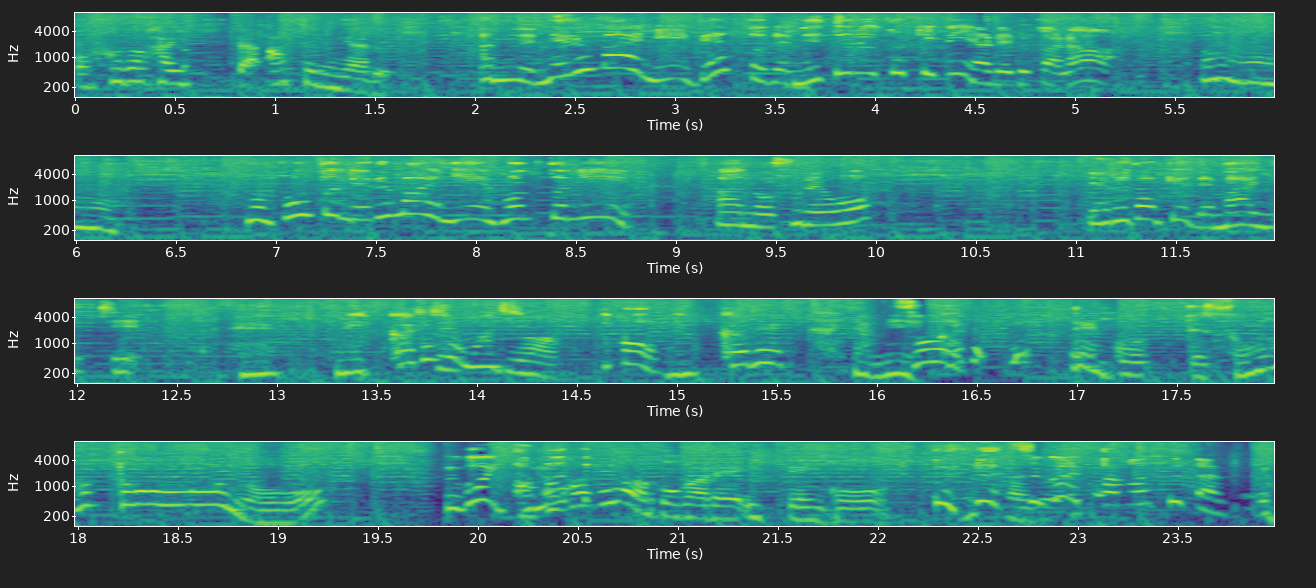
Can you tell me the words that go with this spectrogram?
お風呂入った後にやる。あのね、寝る前にベッドで寝てる時にやれるから、うんうんうん。もう本当に寝る前に本当にあのそれをやるだけで毎日。え3日でしょまずは。そう3日で？いや3日そう。で1.5って相当よ。すごい溜まって憧憧れ1.5 すごい溜まってたんだよ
